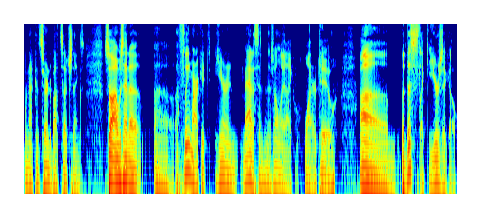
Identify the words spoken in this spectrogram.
we're not concerned about such things. So I was at a uh, a flea market here in Madison, and there's only like one or two. Um, but this is like years ago,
